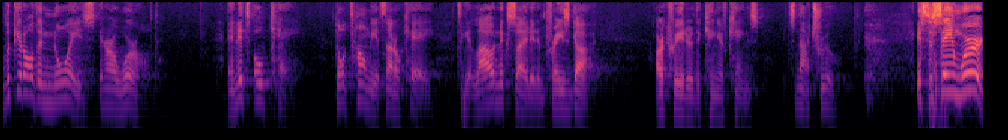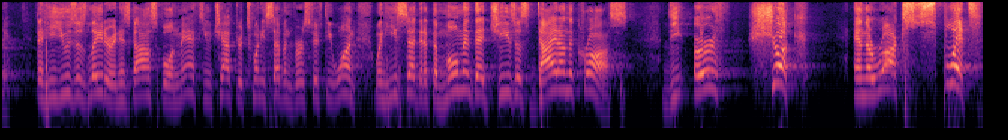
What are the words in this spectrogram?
Look at all the noise in our world. And it's okay. Don't tell me it's not okay to get loud and excited and praise God, our Creator, the King of Kings. It's not true. It's the same word that he uses later in his gospel in Matthew chapter 27, verse 51, when he said that at the moment that Jesus died on the cross, the earth shook and the rocks split.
